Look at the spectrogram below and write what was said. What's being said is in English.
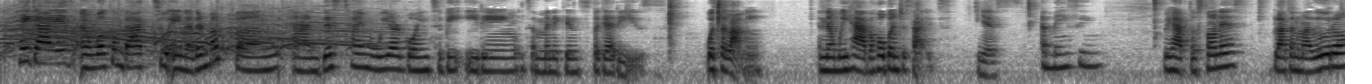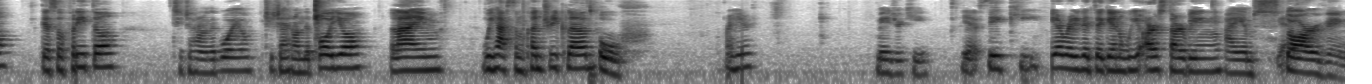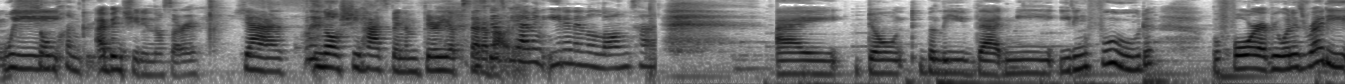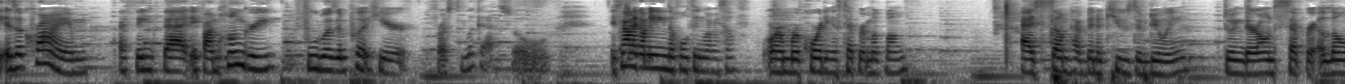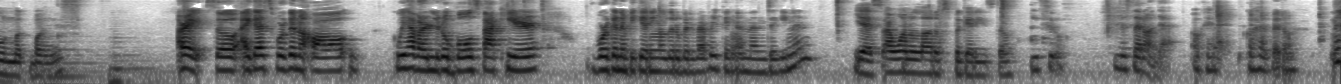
Hey guys, and welcome back to another mukbang. And this time we are going to be eating Dominican spaghettis with salami. And then we have a whole bunch of sides. Yes. Amazing. We have tostones, plátano maduro, queso frito, Chicharrón de pollo. chicharrón de pollo, lime. We have some country club Oh. right here. Major key. Yes. Big key. We are ready to dig in. We are starving. I am starving. We So hungry. I've been cheating though, sorry. Yes. No, she has been. I'm very upset It's because we haven't eaten in a long time. I don't believe that me eating food before everyone is ready is a crime. I think that if I'm hungry, food wasn't put here for us to look at. So it's not like I'm eating the whole thing by myself or I'm recording a separate mukbang, as some have been accused of doing, doing their own separate alone mukbangs. All right, so I guess we're gonna all we have our little bowls back here. We're gonna be getting a little bit of everything and then digging in. Yes, I want a lot of spaghettis though. Me too. Let's set on that. Okay, go ahead, Vero.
